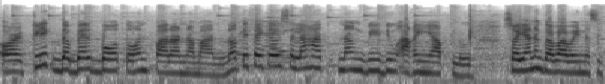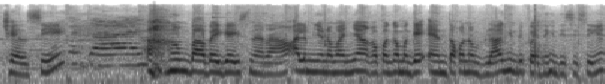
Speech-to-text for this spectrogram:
or click the bell button para naman notify kayo sa lahat ng video aking i-upload. So yan, nagbababay na si Chelsea. Um, Bye-bye guys na raw. Alam nyo naman niya, kapag mag-end ako ng vlog, hindi pwedeng hindi sisingin.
